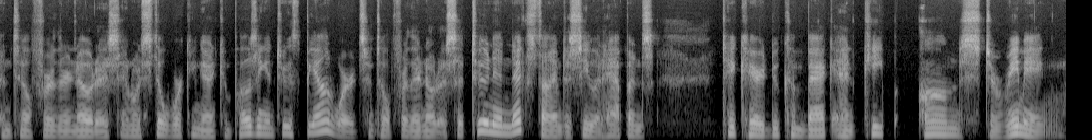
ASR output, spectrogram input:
until further notice, and we're still working on composing in truth beyond words until further notice. So tune in next time to see what happens. Take care, do come back, and keep on streaming.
